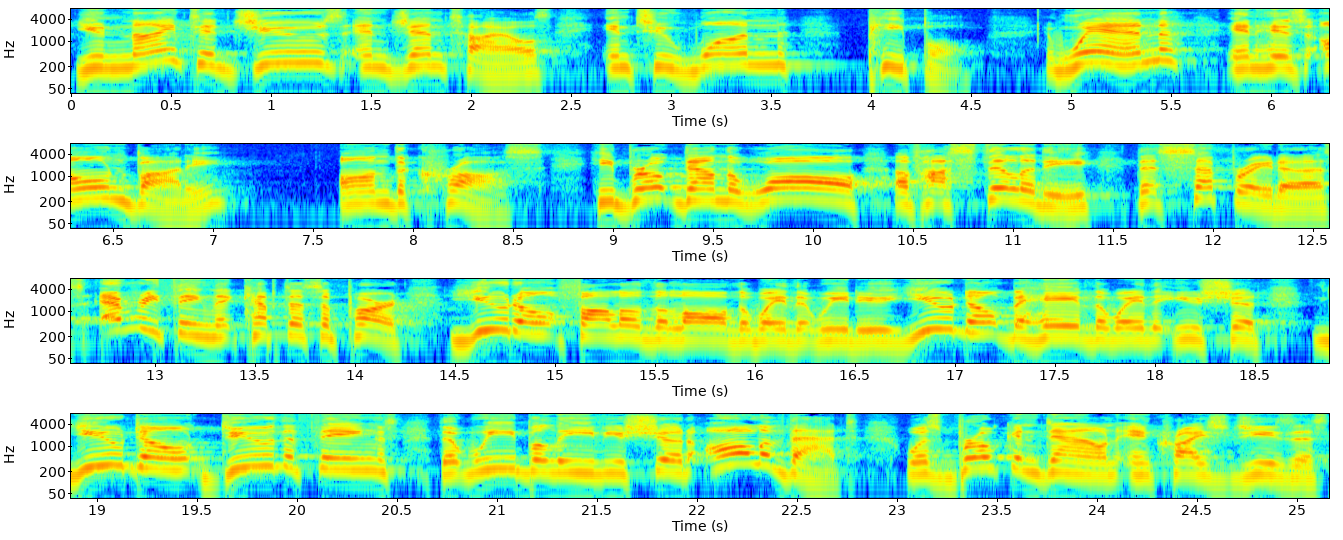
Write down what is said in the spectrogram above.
united Jews and Gentiles into one people. When in his own body, on the cross. He broke down the wall of hostility that separated us, everything that kept us apart. You don't follow the law the way that we do. You don't behave the way that you should. You don't do the things that we believe you should. All of that was broken down in Christ Jesus.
